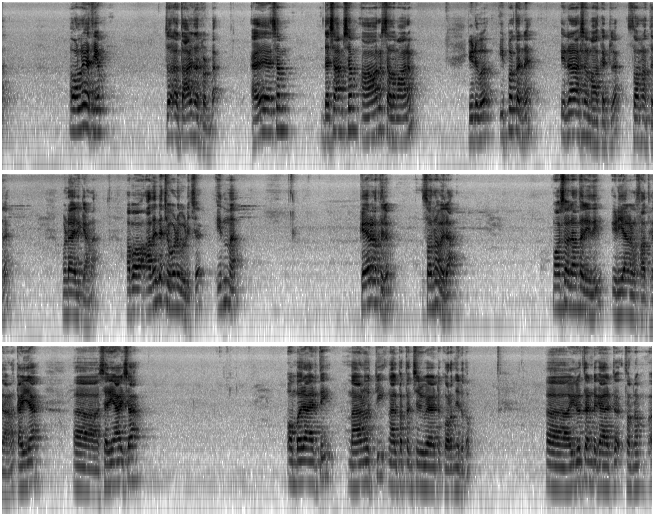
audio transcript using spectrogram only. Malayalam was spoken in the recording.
അത് വളരെയധികം താഴ്ന്നിട്ടുണ്ട് ഏകദേശം ദശാംശം ആറ് ശതമാനം ഇടിവ് ഇപ്പോൾ തന്നെ ഇന്റർനാഷണൽ മാർക്കറ്റിൽ സ്വർണത്തിന് ഉണ്ടായിരിക്കുകയാണ് അപ്പോൾ അതിന്റെ ചുവട് പിടിച്ച് ഇന്ന് കേരളത്തിലും സ്വർണവില മോശമല്ലാത്ത രീതിയിൽ ഇടിയാനുള്ള സാധ്യതയാണ്. കഴിഞ്ഞ ശനിയാഴ്ച ഒമ്പതിനായിരത്തി നാനൂറ്റി നാൽപ്പത്തഞ്ച് രൂപയായിട്ട് കുറഞ്ഞിരുന്നു. ഇരുപത്തിരണ്ട് ക്യാരറ്റ് സ്വർണം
